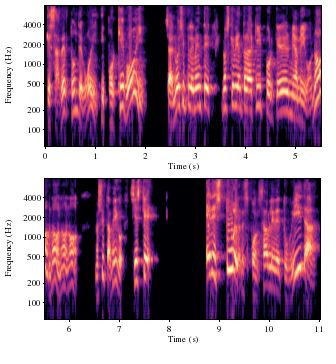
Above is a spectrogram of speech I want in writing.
que saber dónde voy y por qué voy. O sea, no es simplemente, no es que voy a entrar aquí porque eres mi amigo. No, no, no, no. No soy tu amigo. Si es que Eres tú el responsable de tu vida.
